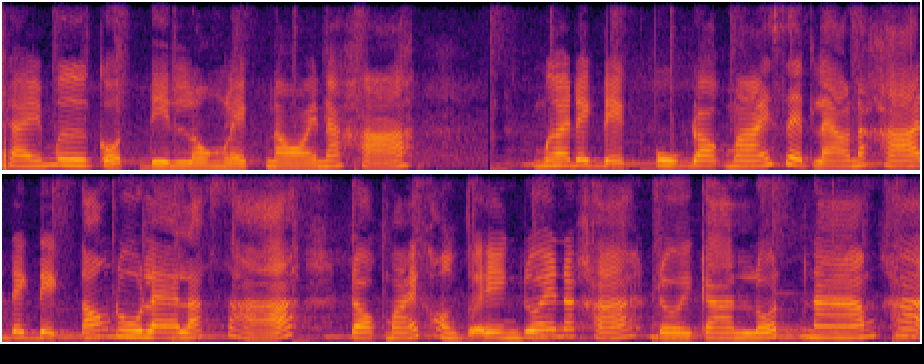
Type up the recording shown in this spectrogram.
ใช้มือกดดินลงเล็กน้อยนะคะ เมื่อเด็กๆ ปลูกดอกไม้เสร็จแล้วนะคะ เด็กๆต้องดูแลรักษาดอกไม้ของตัวเองด้วยนะคะ โดยการลดน้ำค่ะ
